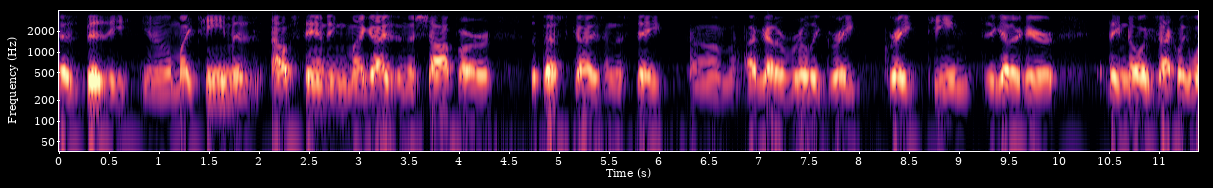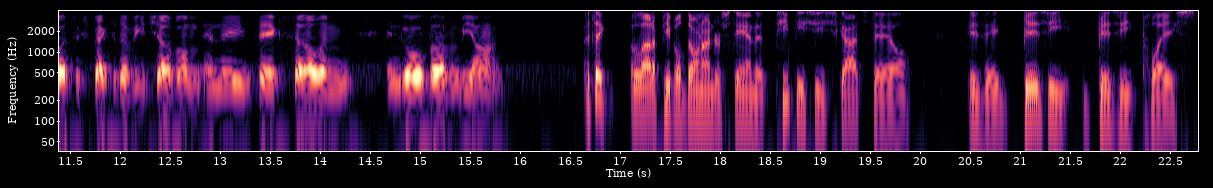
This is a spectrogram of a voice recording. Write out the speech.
as busy. You know, my team is outstanding. My guys in the shop are the best guys in the state. Um, I've got a really great, great team together here. They know exactly what's expected of each of them, and they, they excel and, and go above and beyond. I think a lot of people don't understand that TPC Scottsdale – is a busy, busy place.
